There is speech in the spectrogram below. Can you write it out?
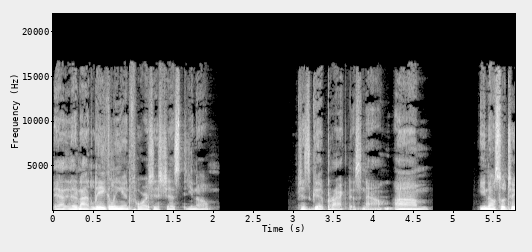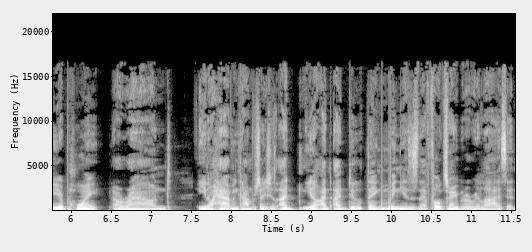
they're not legally enforced, it's just, you know, just good practice now. Um, you know, so to your point around, you know, having conversations, I, you know, I, I do think the thing is, is that folks are able to realize that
